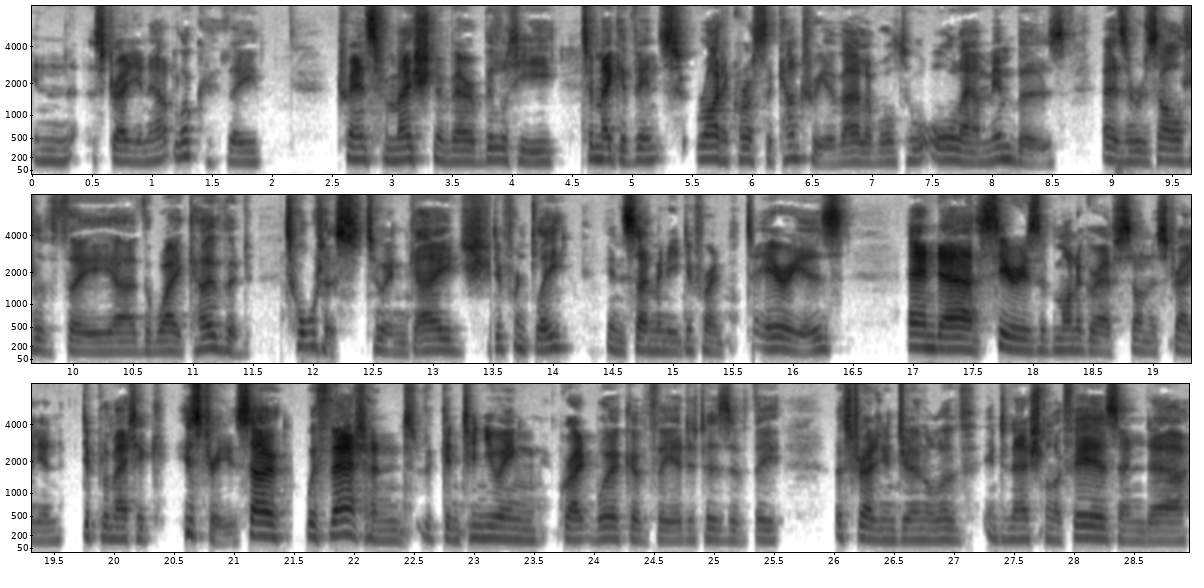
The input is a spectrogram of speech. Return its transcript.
in Australian Outlook, the transformation of our ability to make events right across the country available to all our members as a result of the uh, the way COVID taught us to engage differently in so many different areas, and a series of monographs on Australian diplomatic history. So, with that and the continuing great work of the editors of the Australian Journal of International Affairs and our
